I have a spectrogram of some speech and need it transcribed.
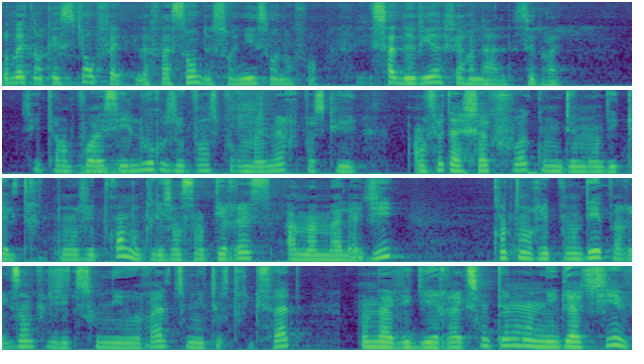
remettent en question en fait la façon de soigner son enfant. Ça devient infernal, c'est vrai. C'était un poids assez lourd, je pense, pour ma mère parce que en fait, à chaque fois qu'on me demandait quel traitement je prends, donc les gens s'intéressent à ma maladie, quand on répondait, par exemple, j'ai sous néoral, sous méthotrexate, on avait des réactions tellement négatives,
